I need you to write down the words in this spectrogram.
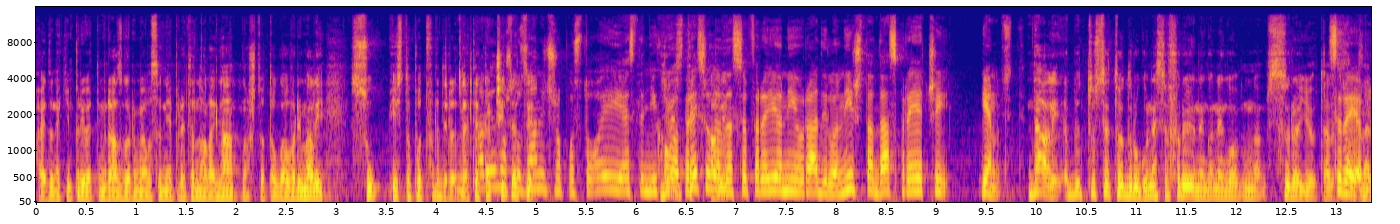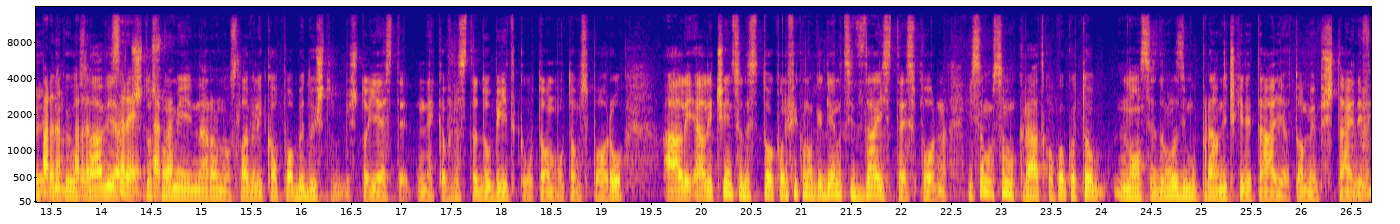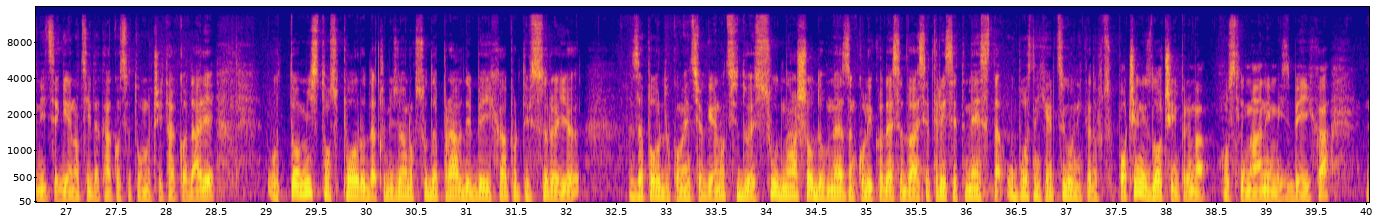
ajde nekim privatnim razgovorima, evo sad nije pretredno elegantno što to govorim, ali su isto potvrdili. Dakle, ali ono što zvanično postoji jeste njihova jeste, presuda ali... da SFRJ nije uradila ništa da spreči genocid. Da, ali to sve to drugo, ne SFRJ, nego, nego SRJ. SRJ, pardon, pardon. SRJ, što smo mi naravno slavili kao pobedu i što, što jeste neka vrsta dobitka u tom, u tom sporu. Ali, ali činjenica da se to kvalifikovano genocid zaista je sporna. I samo, samo kratko, koliko je to nonsens, da ulazim u pravničke detalje o tome šta je mm -hmm. definicija genocida, kako se tumači i tako dalje. U tom istom sporu, dakle, Međunarodnog suda pravde BiH protiv SRJ, za povredu konvencije o genocidu je sud našao da u ne znam koliko, 10, 20, 30 mesta u Bosni i Hercegovini kada su počini zločini prema muslimanima iz BiH,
